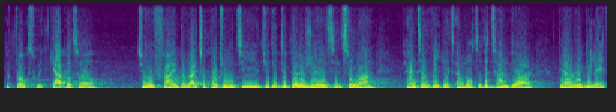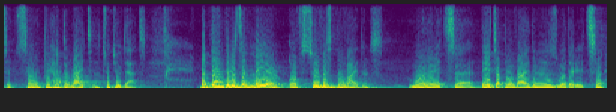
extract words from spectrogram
the folks with capital to find the right opportunity, do the due diligence, and so on, until they get. And most of the time, they are they are regulated, so they have the right to do that. But then there is a layer of service providers, whether it's uh, data providers, whether it's uh,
